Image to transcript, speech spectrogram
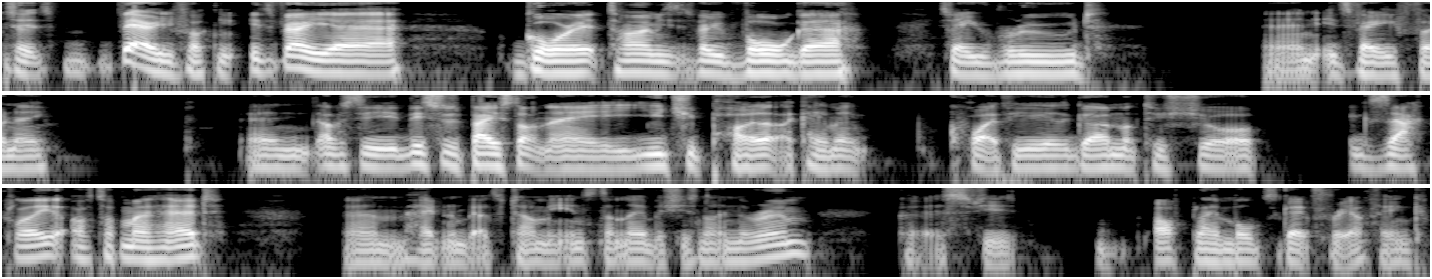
So it's very fucking, it's very uh, gory at times. It's very vulgar. It's very rude, and it's very funny. And obviously, this was based on a YouTube pilot that came out quite a few years ago. I'm not too sure exactly off the top of my head. Um, Hayden will be able to tell me instantly, but she's not in the room because she's off playing Baldur's Gate 3, I think.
